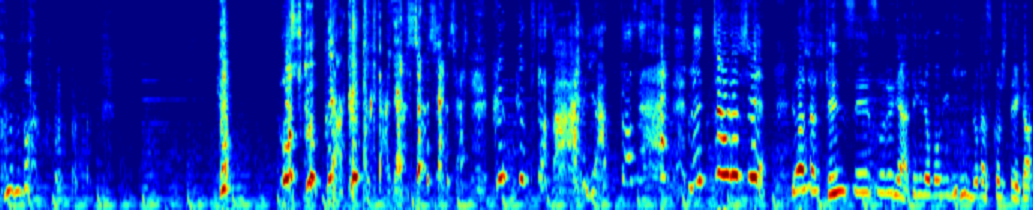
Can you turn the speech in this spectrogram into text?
ー！頼むぞ。おし！クックや！クック来た！よしよしよしよしクック来たぞ！よしよし、牽制するには敵の攻撃頻度が少し低下。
